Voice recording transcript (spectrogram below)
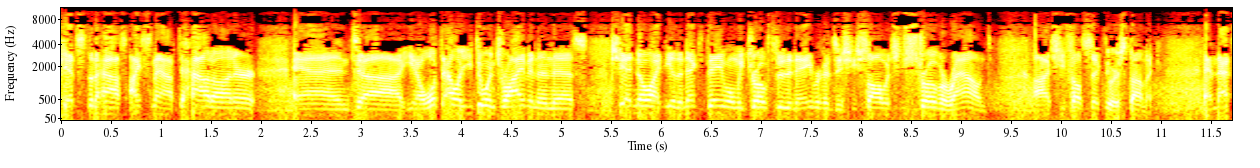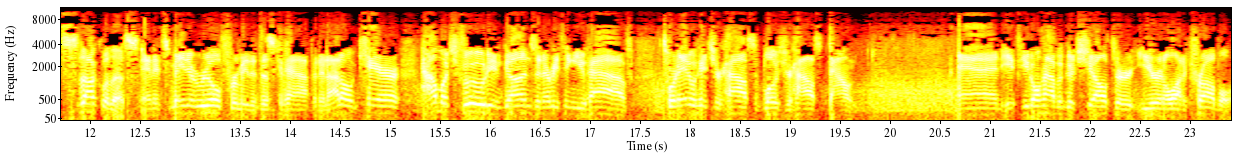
gets to the house. I snapped out on her, and uh, you know what the hell are you doing driving in this? She had no idea. The next day when we drove through the neighborhoods and she saw what she drove around, uh, she felt sick to her stomach, and that stuck with us. And it's made it real for me that this can happen. And I don't care how much food and guns and everything you have. Tornado hits your house, it blows your house down and if you don't have a good shelter, you're in a lot of trouble.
